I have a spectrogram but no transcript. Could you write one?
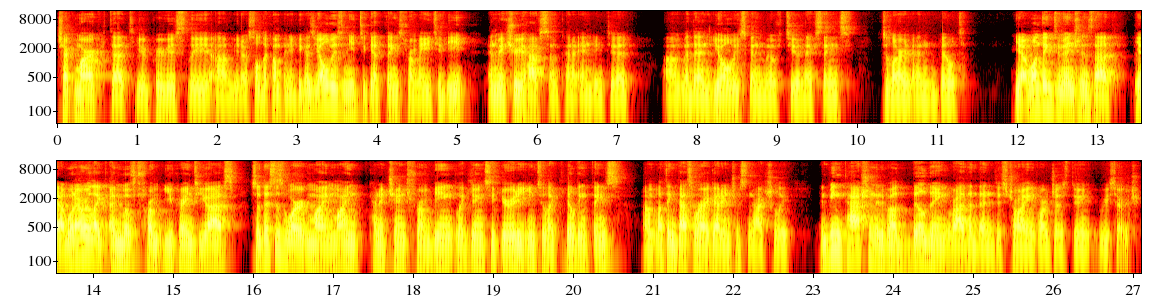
check mark that you previously um, you know sold the company because you always need to get things from A to B and make sure you have some kind of ending to it. Um, and then you always can move to next things to learn and build. Yeah, one thing to mention is that, yeah, whenever like I moved from Ukraine to US, so this is where my mind kind of changed from being like doing security into like building things. Um, I think that's where I got interested in actually and being passionate about building rather than destroying or just doing research.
